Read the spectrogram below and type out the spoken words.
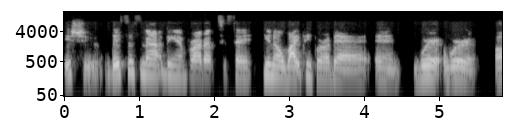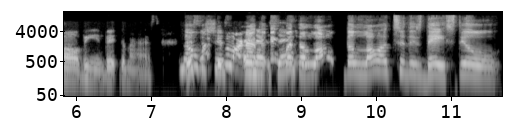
issue. This is not being brought up to say, you know, white people are bad and we're we're all being victimized. No, this white people are not bad, but the law the law to this day still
